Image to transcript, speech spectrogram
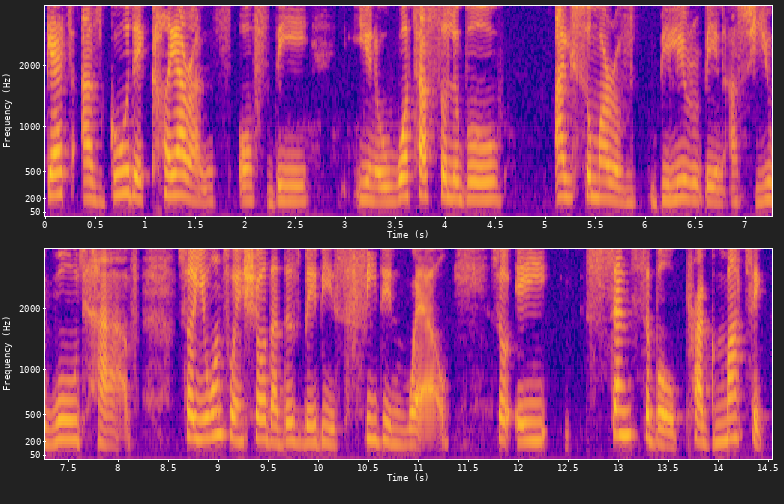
get as good a clearance of the you know water soluble isomer of bilirubin as you would have. So you want to ensure that this baby is feeding well. So a sensible, pragmatic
